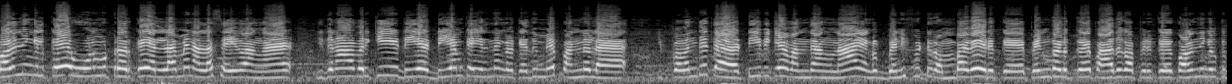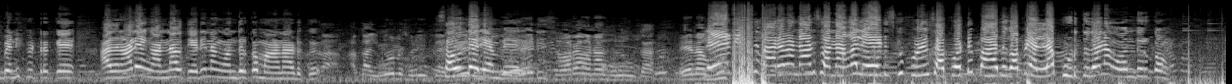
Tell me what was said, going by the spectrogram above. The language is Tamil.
குழந்தைங்களுக்கு ஊனமுற்றோருக்கு எல்லாமே நல்லா செய்வாங்க. இதனால் வரைக்கும் டிஎம்கே இருந்து எங்களுக்கு எதுவுமே பண்ணல. இப்ப வந்து டிவிக்கே வந்தாங்கன்னா எங்களுக்கு பெனிஃபிட் ரொம்பவே இருக்கு. பெண்களுக்கு பாதுகாப்பு இருக்கு குழந்தைங்களுக்கு பெனிஃபிட் இருக்கு. அதனால எங்க அண்ணாவை தேடி நாங்க வந்திருக்கோம் மாநாடுக்கு. சௌந்தர்யம் பேரு. லேடிஸ் வர வேணாம்னு சொன்னாங்க. லேடிஸ்க்கு ஃபுல் சப்போர்ட் பாதுகாப்பு எல்லாம் கொடுத்து தான் நாங்க வந்திருக்கோம்.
